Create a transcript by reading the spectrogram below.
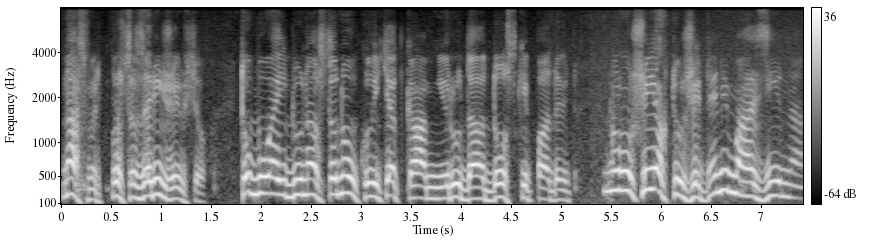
Насмерть, просто заріже і все. То буває, йду на остановку, летять камні, руда, доски падають. Ну, що як тут жити? Ні магазина,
